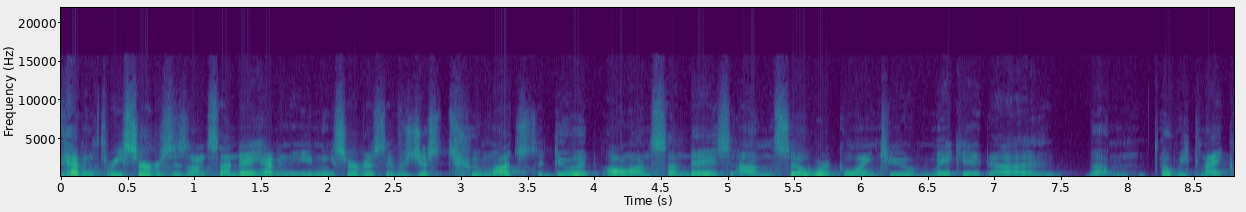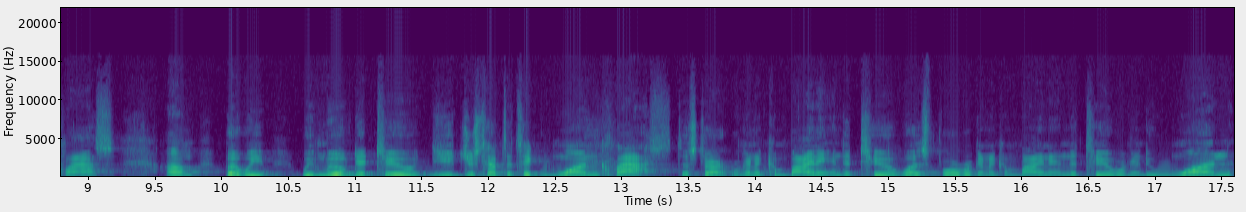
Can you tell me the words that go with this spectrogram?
having three services on Sunday, having the evening service, it was just too much to do it all on Sundays. Um, so we're going to make it uh, um, a weeknight class. Um, but we, we moved it to, you just have to take one class to start. We're going to combine it into two. It was four. We're going to combine it into two. We're going to do one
